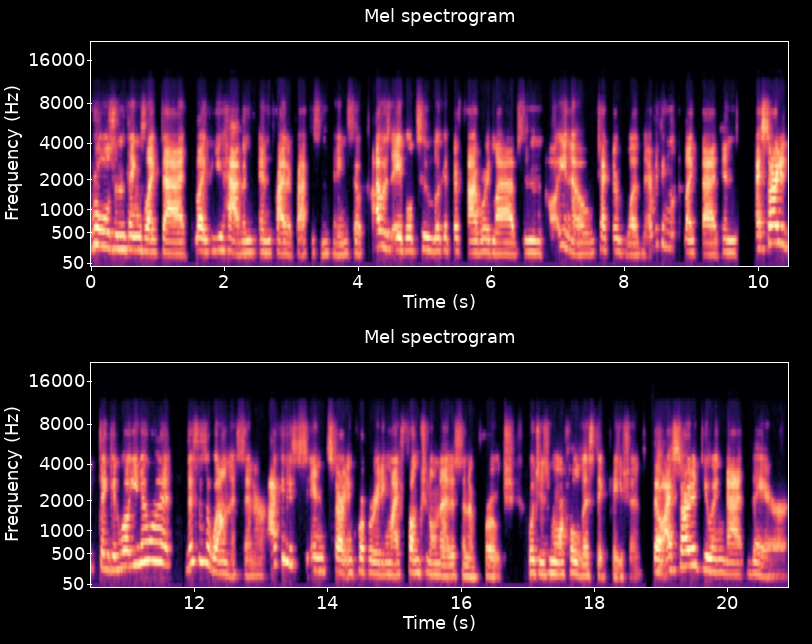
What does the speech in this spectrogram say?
rules and things like that, like you have in, in private practice and things. So I was able to look at their thyroid labs and, uh, you know, check their blood and everything like that. And I started thinking, well, you know what? This is a wellness center. I can just in, start incorporating my functional medicine approach, which is more holistic patient. So I started doing that there,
